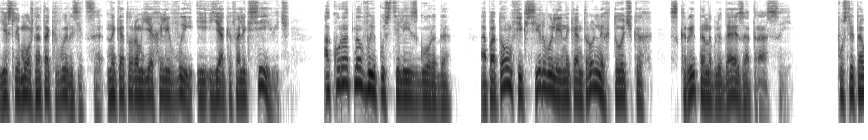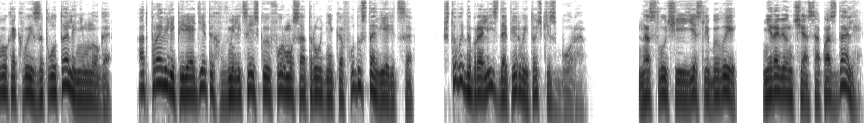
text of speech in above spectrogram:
если можно так выразиться, на котором ехали вы и Яков Алексеевич, аккуратно выпустили из города, а потом фиксировали на контрольных точках, скрытно наблюдая за трассой. После того, как вы заплутали немного, отправили переодетых в милицейскую форму сотрудников удостовериться, что вы добрались до первой точки сбора. На случай, если бы вы не равен час опоздали,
